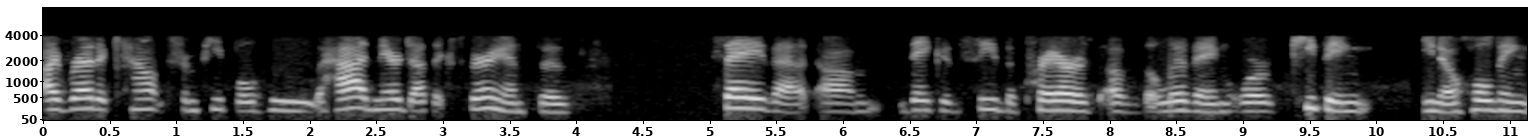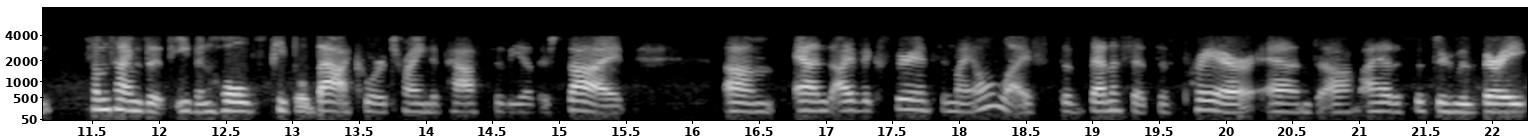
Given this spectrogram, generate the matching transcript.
i've read accounts from people who had near death experiences say that um they could see the prayers of the living or keeping you know holding sometimes it even holds people back who are trying to pass to the other side. Um and i've experienced in my own life the benefits of prayer. And um i had a sister who was very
